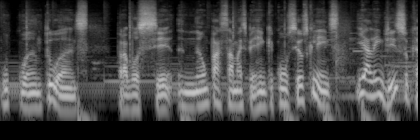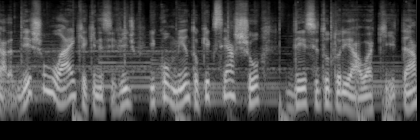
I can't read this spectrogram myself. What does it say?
o quanto antes para você não passar mais perrengue com seus clientes. E além disso, cara, deixa um like aqui nesse vídeo e comenta o que, que você achou desse tutorial aqui, tá?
